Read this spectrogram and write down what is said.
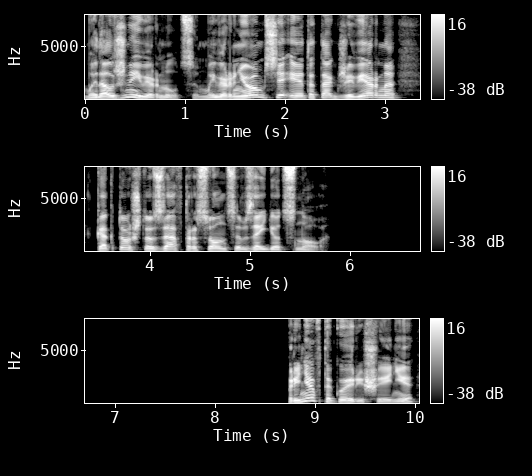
Мы должны вернуться. Мы вернемся, и это так же верно, как то, что завтра солнце взойдет снова. Приняв такое решение,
